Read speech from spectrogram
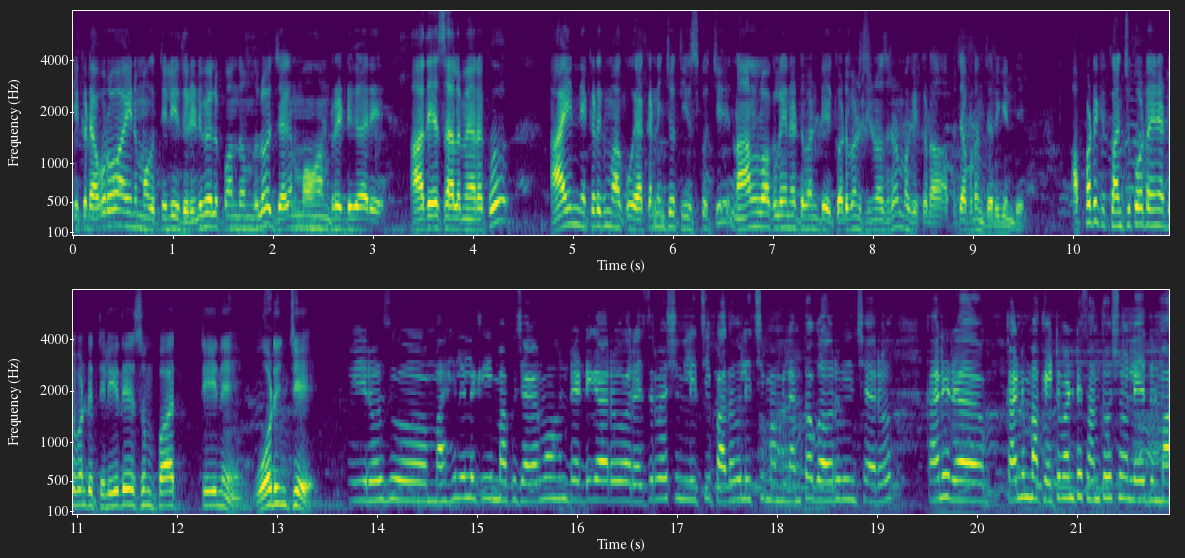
ఇక్కడ ఎవరో ఆయన మాకు తెలియదు రెండు వేల పంతొమ్మిదిలో జగన్మోహన్ రెడ్డి గారి ఆదేశాల మేరకు ఆయన్ని ఇక్కడికి మాకు ఎక్కడి నుంచో తీసుకొచ్చి నాన్ లోకల్ గొడవని శ్రీనివాసరావు మాకు ఇక్కడ అప్పచెప్పడం జరిగింది. అప్పటికి కంచుకోటైనటువంటి తెలుగుదేశం పార్టీని ఓడించి ఈరోజు మహిళలకి మాకు జగన్మోహన్ రెడ్డి గారు రిజర్వేషన్లు ఇచ్చి పదవులు ఇచ్చి మమ్మల్ని ఎంతో గౌరవించారు. కానీ కానీ మాకు ఎటువంటి సంతోషం లేదు. మా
